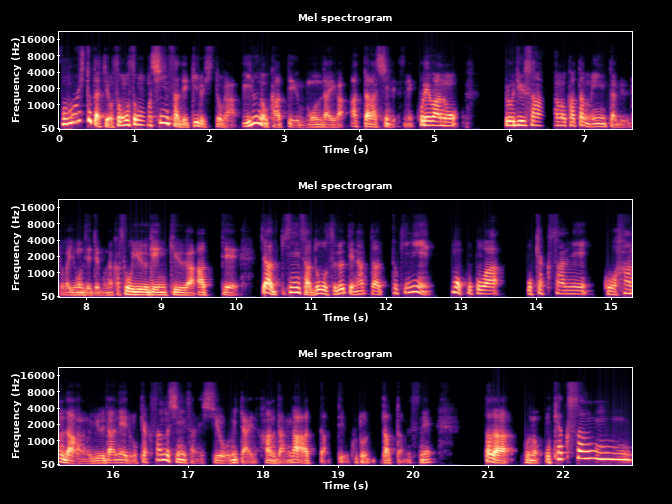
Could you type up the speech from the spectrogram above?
その人たちをそもそも審査できる人がいるのかっていう問題があったらしいんですね。これはあの、プロデューサーの方のインタビューとか読んでてもなんかそういう言及があって、じゃあ審査どうするってなった時に、もうここはお客さんにこう判断を委ねるお客さんの審査にしようみたいな判断があったっていうことだったんですね。ただ、このお客さん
